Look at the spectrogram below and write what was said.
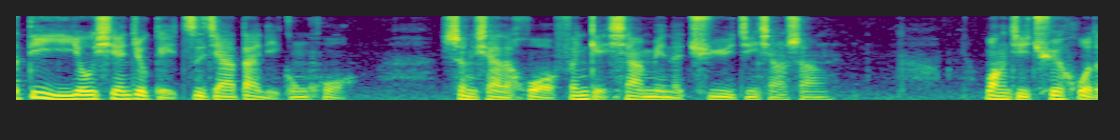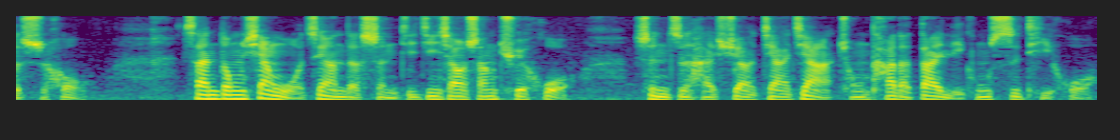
第一优先就给自家代理供货，剩下的货分给下面的区域经销商。旺季缺货的时候，山东像我这样的省级经销商缺货，甚至还需要加价从他的代理公司提货，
